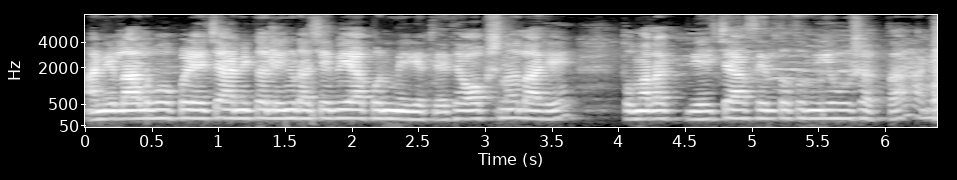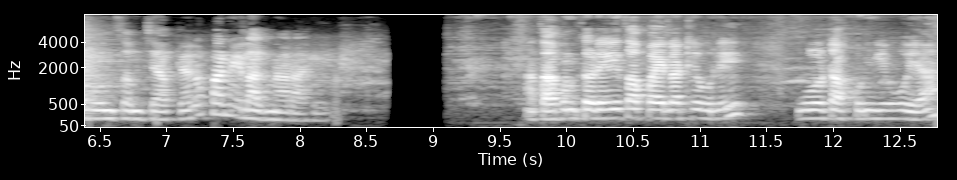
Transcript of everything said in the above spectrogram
आणि लाल भोपळ्याचे आणि कलिंगडाचे बिया पण मी घेतले. ते ऑप्शनल आहे. तुम्हाला घ्यायचे असेल तर तुम्ही घेऊ शकता आणि दोन चमचे आपल्याला पाणी लागणार आहे. आता आपण कढई तापायला ठेवली. गूळ टाकून घेऊया.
